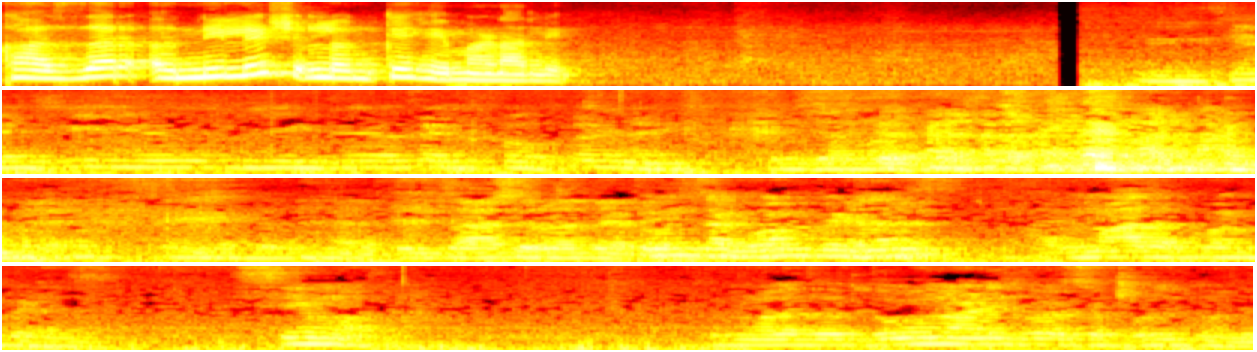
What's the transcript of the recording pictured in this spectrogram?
खासदार निलेश लंके हे म्हणाले. तुमचा कॉन्फिडन्स आणि माझा कॉन्फिडन्स सेम होता. मला जर दोन अडीच वर्षापूर्वीच म्हणले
